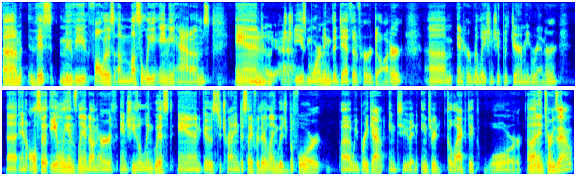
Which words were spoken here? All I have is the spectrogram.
Um, this movie follows a muscly Amy Adams, and Mm. Oh, yeah. she's mourning the death of her daughter um, and her relationship with Jeremy Renner. Uh, and also, aliens land on Earth, and she's a linguist and goes to try and decipher their language before uh, we break out into an intergalactic war. Uh, and it turns out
